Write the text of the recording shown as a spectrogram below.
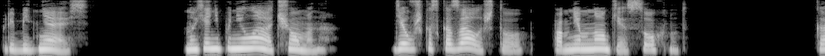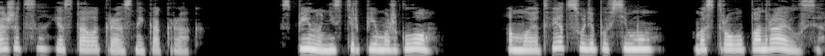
прибедняюсь. Но я не поняла, о чем она. Девушка сказала, что по мне многие сохнут. Кажется, я стала красной, как рак. Спину нестерпимо жгло, а мой ответ, судя по всему, Вострову понравился.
